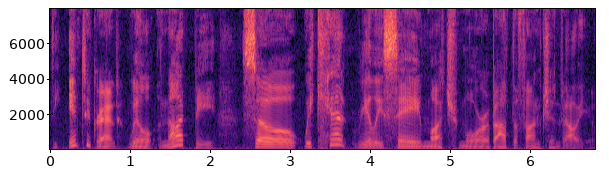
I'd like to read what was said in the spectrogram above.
the integrand will not be, so we can't really say much more about the function value.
